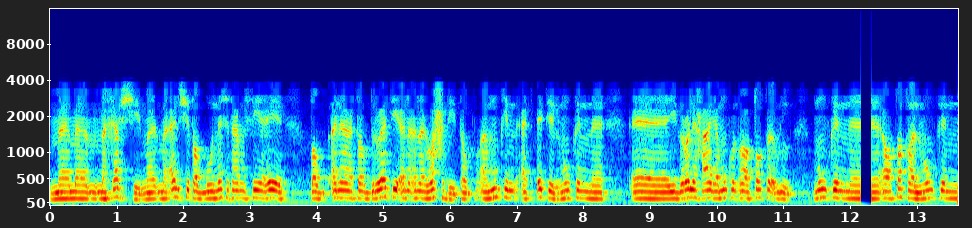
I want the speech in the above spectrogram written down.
ما ما ما خافش ما, ما قالش طب والناس هتعمل فيها إيه؟ طب أنا طب دلوقتي أنا أنا لوحدي طب ممكن أتقتل ممكن يجرى لي حاجة ممكن أعتقل ممكن أعتقل ممكن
